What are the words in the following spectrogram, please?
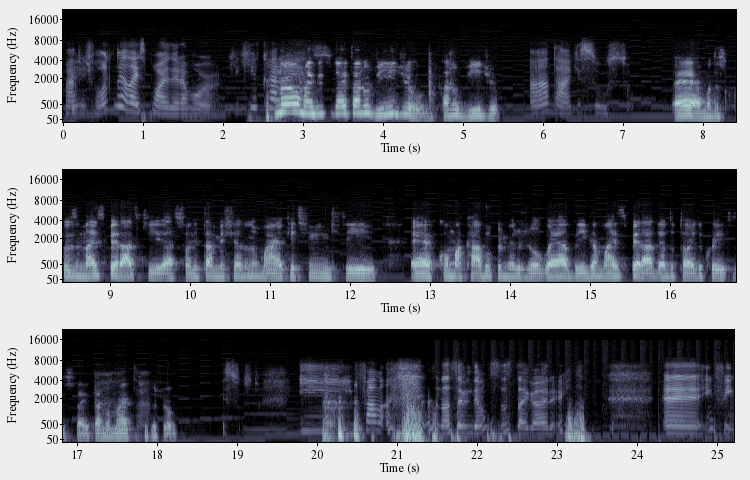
Mas a gente falou que não dar spoiler, amor. Que que cara. Não, mas isso daí tá no vídeo. Tá no vídeo. Ah, tá, que susto. É, uma das coisas mais esperadas que a Sony tá mexendo no marketing, que é como acaba o primeiro jogo, é a briga mais esperada é a do Thor e do Kratos. Isso daí tá no Ah, marketing tá. do jogo. Que susto. E fala. Nossa, me deu um susto agora. É, enfim.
